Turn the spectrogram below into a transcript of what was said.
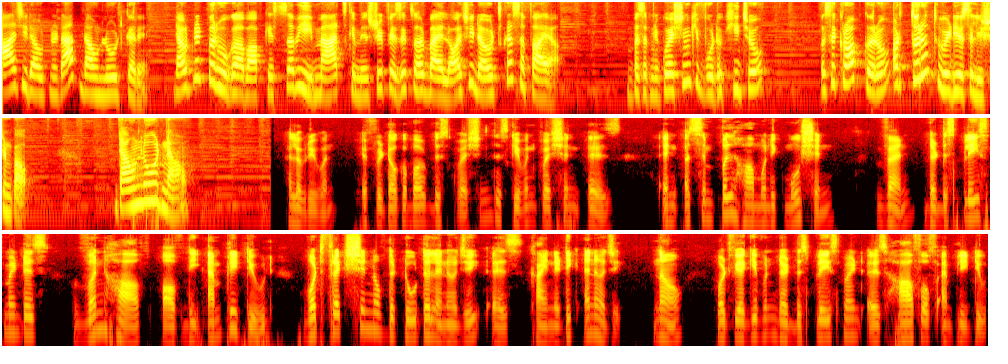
आज ही डाउटनेट ऐप डाउनलोड करें डाउटनेट पर होगा अब आपके सभी मैथ्स केमिस्ट्री फिजिक्स और बायोलॉजी डाउट्स का सफाया बस अपने क्वेश्चन की फ़ोटो खींचो उसे क्रॉप करो और तुरंत वीडियो सोल्यूशन पाओ download now Hello everyone. If we talk about this question, this given question is in a simple harmonic motion when the displacement is one half of the amplitude, what fraction of the total energy is kinetic energy? Now, what we are given that displacement is half of amplitude.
